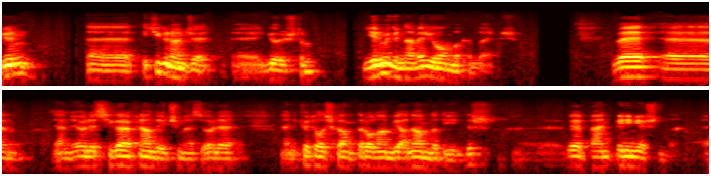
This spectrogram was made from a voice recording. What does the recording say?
dün e, iki gün önce e, görüştüm. 20 günden beri yoğun bakımdaymış ve e, yani öyle sigara falan da içmez, öyle yani kötü alışkanlıkları olan bir adam da değildir. E, ve ben benim yaşında e,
